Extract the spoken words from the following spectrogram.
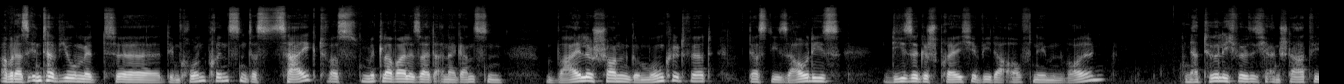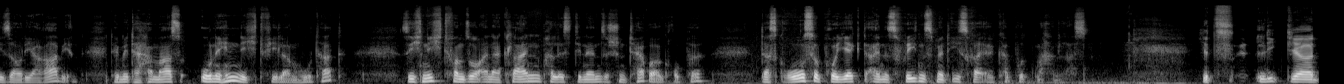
Aber das Interview mit äh, dem Kronprinzen, das zeigt, was mittlerweile seit einer ganzen Weile schon gemunkelt wird, dass die Saudis diese Gespräche wieder aufnehmen wollen. Natürlich will sich ein Staat wie Saudi-Arabien, der mit der Hamas ohnehin nicht viel am Hut hat, sich nicht von so einer kleinen palästinensischen Terrorgruppe das große Projekt eines Friedens mit Israel kaputt machen lassen. Jetzt liegt ja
